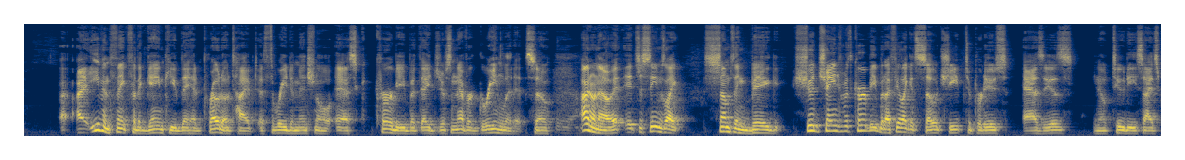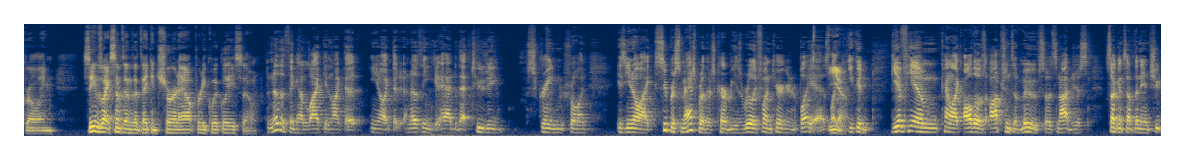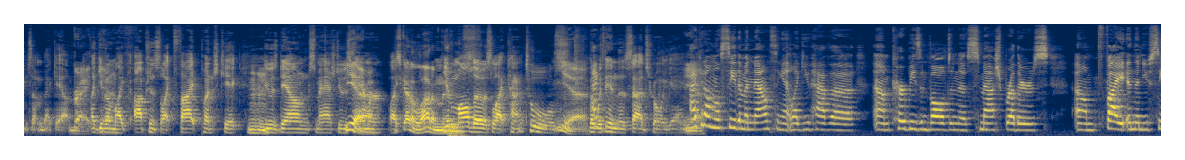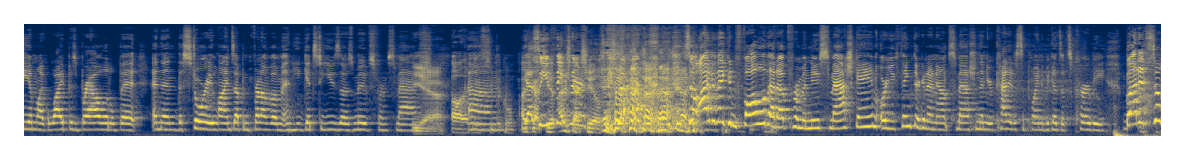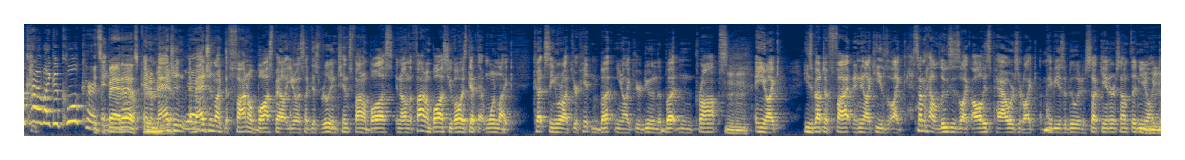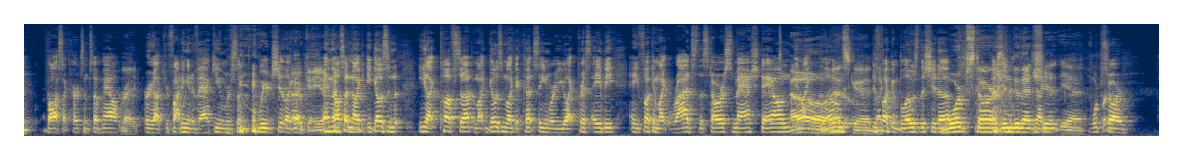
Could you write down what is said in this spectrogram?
I, I even think for the GameCube they had prototyped a three dimensional esque Kirby, but they just never greenlit it. So I don't know. It it just seems like something big should change with Kirby, but I feel like it's so cheap to produce as is. You know, two D side scrolling seems like something that they can churn out pretty quickly. So Another thing I like in like the you know like the another thing you can add to that 2D screen controlling is you know like Super Smash Brothers Kirby is a really fun character to play as. Like Yeah. you could give him kind of like all those options of moves, so it's not just sucking something in, shooting something back out. Right, Like give yeah. him like options to like fight, punch, kick, Mhm. do his down smash, do his yeah, hammer. Like he's got a lot of moves. give him all those like kind of tools. Yeah. But I- within the side scrolling game. Yeah. I could almost see them announcing it like you have a um, Kirby's involved in a Smash Brothers um, fight, and then you see him like wipe his brow a little bit, and then the story lines up in front of him, and he gets to use those moves from Smash. Yeah. Oh, that'd be Um, super cool. I yeah, just so you chill- think I just got they're- so either they can follow that up from a new Smash game, or you think they're going to announce Smash, and then you're kind of disappointed because it's Kirby. But it's still kind of like a cool Kirby. It's you badass. know? Kirby, And imagine, Yeah. imagine like the final boss battle. You know, it's like this really intense final boss, and on the final boss, you've always got that one like cutscene where like you're hitting button, you know, like you're doing the button prompts, Mm-hmm. and you're like he's about to fight, and he, like he's like somehow loses like all his powers, or like maybe his ability to suck in or something. You know, like the boss like hurts him somehow, Mm-hmm. Right. Or like you're fighting in a vacuum or some weird shit like that. Okay, yeah. And then all of a sudden, like it goes into he like puffs up and like goes into like a cutscene where you like press A and B, and he fucking like rides the star smash down and like Oh, blows, that's good. just Like- fucking blows the shit up. Warp stars into that Like- shit. Yeah. Warp star.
